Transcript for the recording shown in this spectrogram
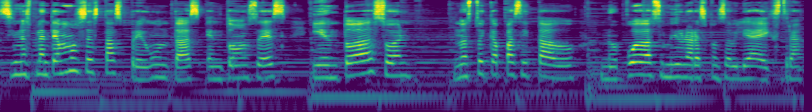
Si nos planteamos estas preguntas, entonces, y en todas son, no estoy capacitado, no puedo asumir una responsabilidad extra,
